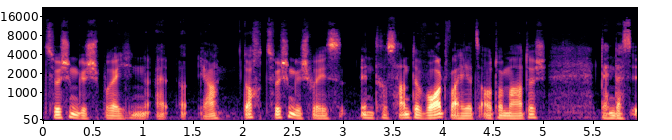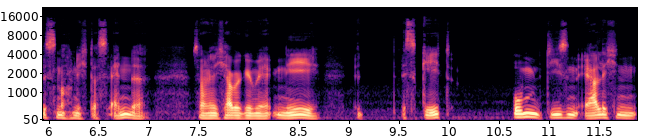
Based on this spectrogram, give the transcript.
Zwischengesprächen. Äh, ja, doch, Zwischengespräch interessante Wortwahl jetzt automatisch, denn das ist noch nicht das Ende, sondern ich habe gemerkt, nee, es geht um diesen ehrlichen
